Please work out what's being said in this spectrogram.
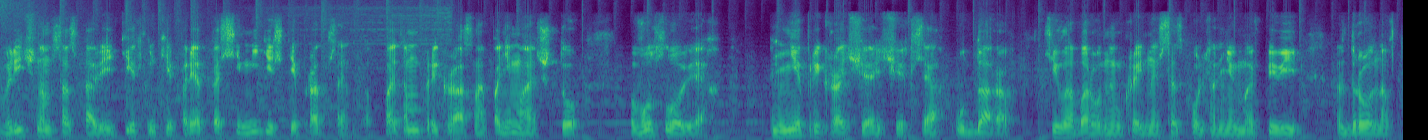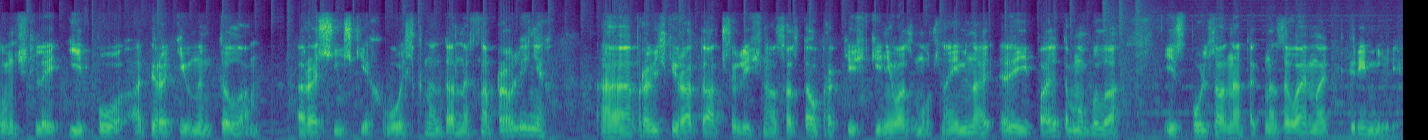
в личном составе и технике порядка 70%. Поэтому прекрасно понимают, что в условиях непрекращающихся ударов сил обороны Украины с использованием FPV дронов, в том числе и по оперативным тылам российских войск на данных направлениях, э, провести ротацию личного состава практически невозможно. Именно э, и поэтому было использовано так называемое перемирие.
